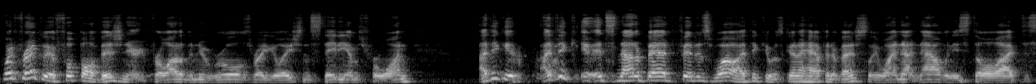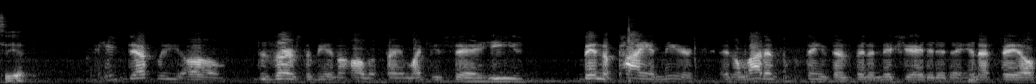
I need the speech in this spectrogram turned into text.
quite frankly a football visionary for a lot of the new rules, regulations, stadiums for one. I think it. I think it's not a bad fit as well. I think it was going to happen eventually. Why not now when he's still alive to see it? He definitely um, deserves to be in the Hall of Fame. Like you said, he's been a pioneer in a lot of things that's been initiated in the NFL.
